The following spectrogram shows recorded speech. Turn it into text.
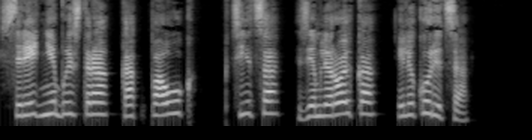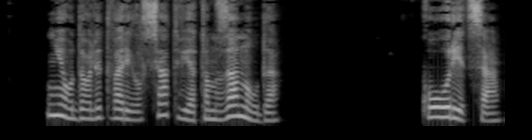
«Средне-быстро, как паук, птица, землеройка или курица?» Не удовлетворился ответом зануда. «Курица»,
